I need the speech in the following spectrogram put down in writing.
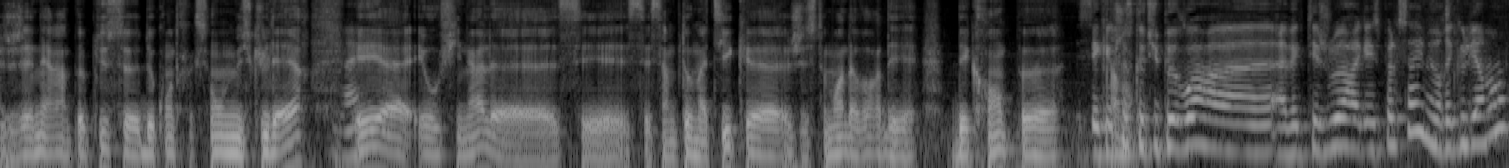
génère un peu plus de contraction musculaire et, euh, et, au final, euh, c'est symptomatique euh, justement d'avoir des, des, crampes. c'est quelque chose que tu peux voir avec tes joueurs à Geispolsheim régulièrement?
